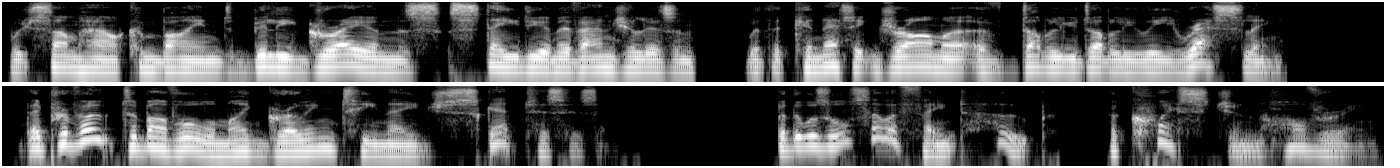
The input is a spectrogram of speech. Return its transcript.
which somehow combined Billy Graham's stadium evangelism with the kinetic drama of WWE wrestling, they provoked above all my growing teenage skepticism. But there was also a faint hope, a question hovering.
